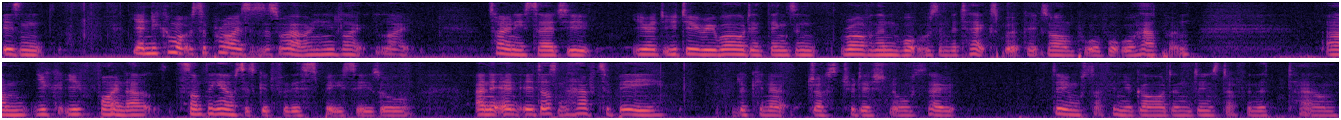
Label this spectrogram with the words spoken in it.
isn't yeah and you come up with surprises as well and you like like Tony said you you, you do rewilding things and rather than what was in the textbook example of what will happen um, you you find out something else is good for this species or and it, it doesn't have to be looking at just traditional so doing stuff in your garden doing stuff in the town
